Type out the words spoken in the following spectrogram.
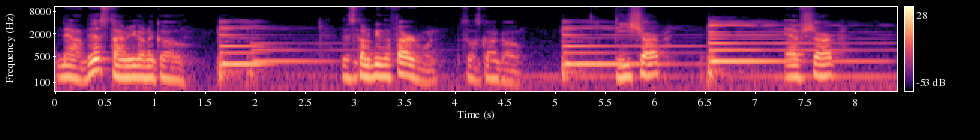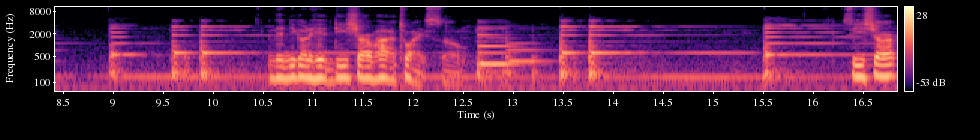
Now this time you're going to go, this is going to be the third one. So it's going to go D sharp, F sharp, and then you're going to hit D sharp high twice. So C sharp,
